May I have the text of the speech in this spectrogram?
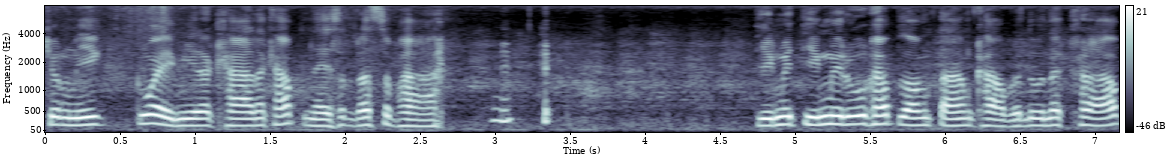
ช่วงนี้กล้วยมีราคานะครับในรัฐสภา จริงไม่จริงไม่รู้ครับ ลองตามข่าวกันดูนะครับ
